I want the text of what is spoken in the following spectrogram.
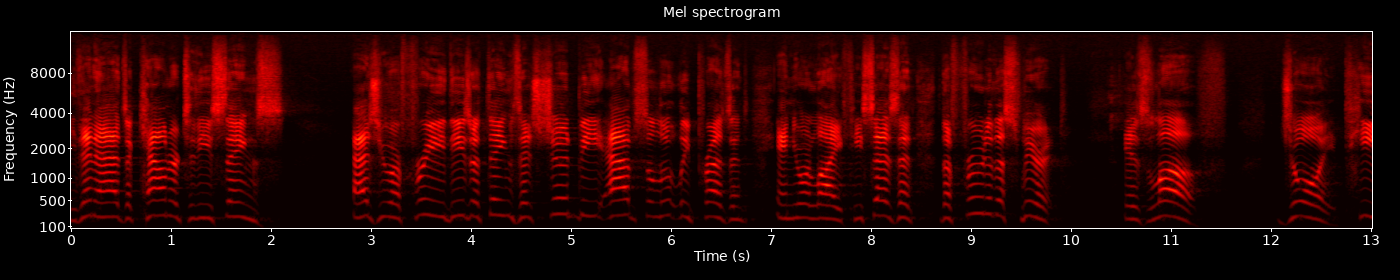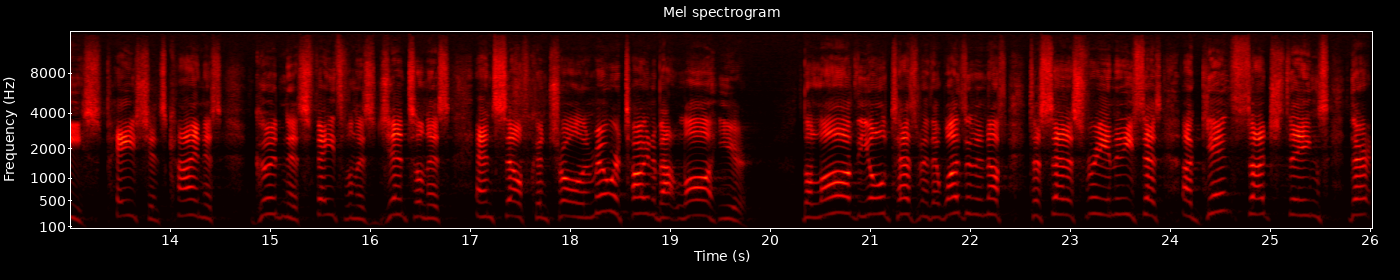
He then adds a counter to these things as you are free, these are things that should be absolutely present in your life. He says that the fruit of the Spirit is love, joy, peace, patience, kindness, goodness, faithfulness, gentleness, and self control. And remember, we're talking about law here. The law of the Old Testament that wasn't enough to set us free. And then he says, Against such things there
